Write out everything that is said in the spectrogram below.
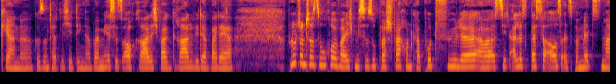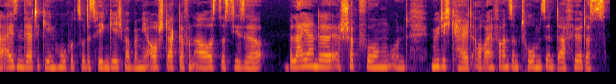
kehrende gesundheitliche Dinge. Bei mir ist jetzt auch gerade, ich war gerade wieder bei der Blutuntersuchung, weil ich mich so super schwach und kaputt fühle, aber es sieht alles besser aus als beim letzten Mal. Eisenwerte gehen hoch und so, deswegen gehe ich mal bei mir auch stark davon aus, dass diese beleiernde Erschöpfung und Müdigkeit auch einfach ein Symptom sind dafür, dass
